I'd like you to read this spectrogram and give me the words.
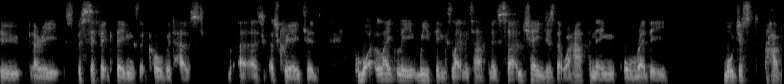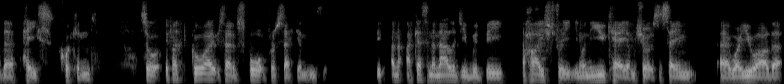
to very specific things that COVID has, uh, has, has created. But what likely we think is likely to happen is certain changes that were happening already will just have their pace quickened. So if I go outside of sport for a second, I guess an analogy would be the high street. You know, in the UK, I'm sure it's the same uh, where you are. That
